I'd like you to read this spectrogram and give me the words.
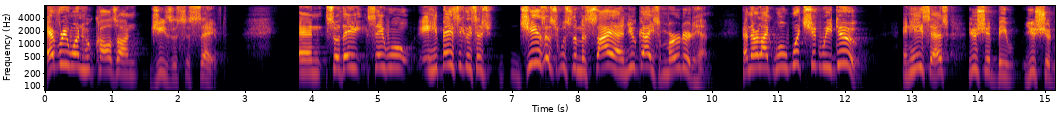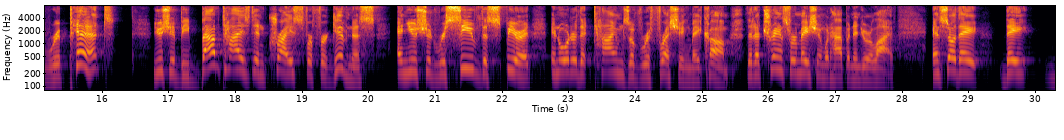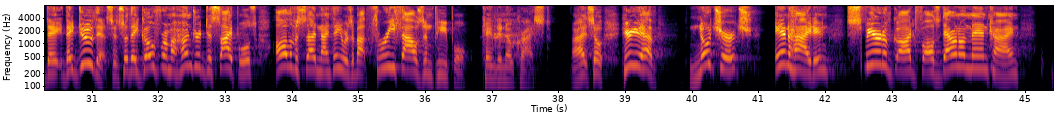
everyone who calls on Jesus is saved. And so they say, well, he basically says, Jesus was the Messiah and you guys murdered him. And they're like, well, what should we do? And he says, you should be, you should repent, you should be baptized in Christ for forgiveness, and you should receive the Spirit in order that times of refreshing may come, that a transformation would happen in your life. And so they, they, they, they do this. And so they go from 100 disciples, all of a sudden, I think it was about 3,000 people came to know Christ. All right, so here you have no church, in hiding, Spirit of God falls down on mankind.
